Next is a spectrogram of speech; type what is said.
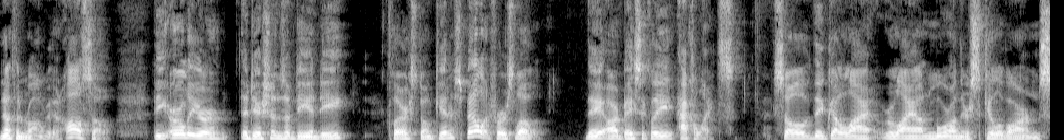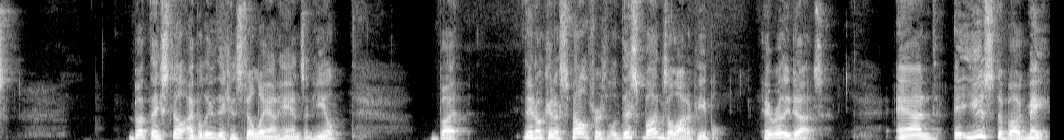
Nothing wrong with it. Also, the earlier editions of D&D, clerics don't get a spell at first level. They are basically acolytes. So they've got to rely, rely on more on their skill of arms but they still, I believe they can still lay on hands and heal, but they don't get a spell first. This bugs a lot of people. It really does. And it used to bug me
